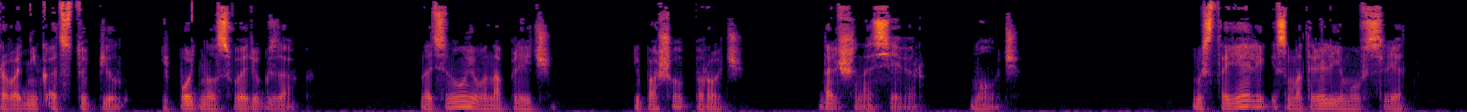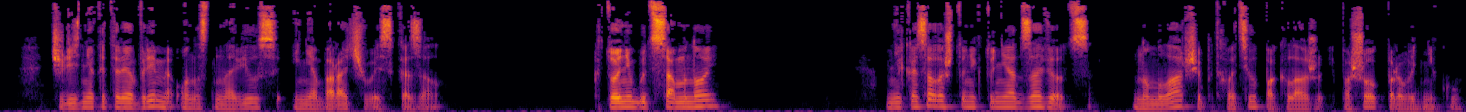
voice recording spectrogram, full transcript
Проводник отступил и поднял свой рюкзак. Натянул его на плечи и пошел прочь, дальше на север, молча. Мы стояли и смотрели ему вслед. Через некоторое время он остановился и, не оборачиваясь, сказал. «Кто-нибудь со мной?» Мне казалось, что никто не отзовется, но младший подхватил поклажу и пошел к проводнику.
